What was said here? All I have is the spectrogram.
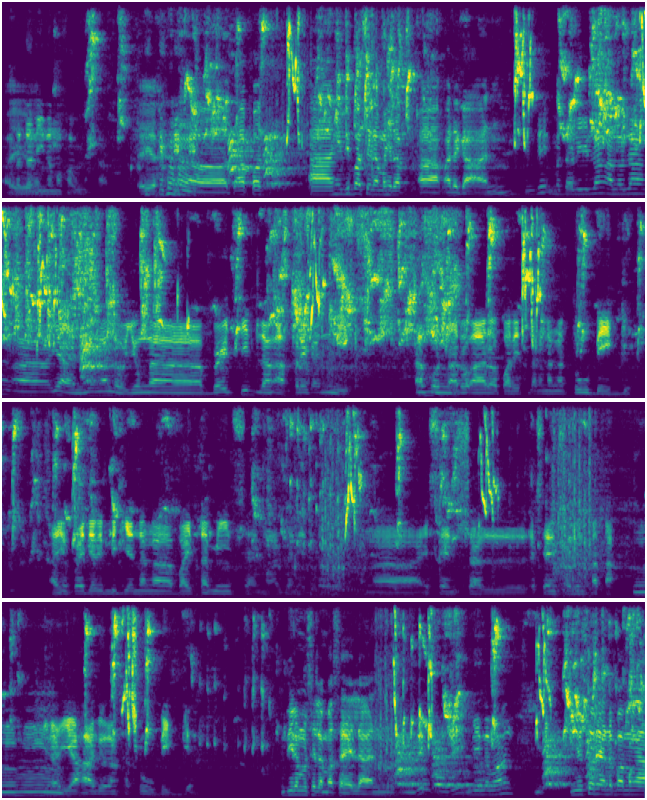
Ayun. Madali naman kausap. Ayun. Ah, tapos, ah, hindi ba sila mahirap ah, alagaan? Hindi, madali lang. Ano lang, ah, yan, yung ano, yung ah, bird seed lang, African mix. Tapos araw-araw palit lang ng tubig. Ayun, pwede rin bigyan ng ah, vitamins, yan, mga ganito. Mga essential, essential yung tatak. Mhm. Ihahalo lang sa tubig. Hindi naman sila maselan. Hindi, hindi, hindi naman. Usually, ano pa mga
